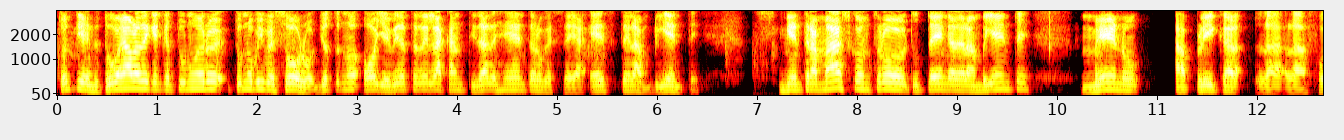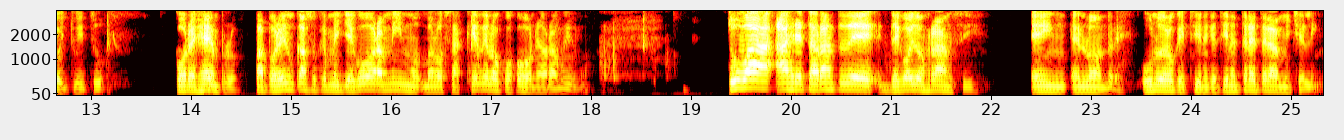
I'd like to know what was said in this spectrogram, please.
tú entiendes, tú me hablas de que, que tú no eres, tú no vives solo. Yo no, oye, olvídate de la cantidad de gente, lo que sea, es del ambiente. Mientras más control tú tengas del ambiente, menos aplica la, la fortuitud. Por ejemplo, para poner un caso que me llegó ahora mismo, me lo saqué de los cojones ahora mismo. Tú vas al restaurante de, de Gordon Ramsay en, Londres, uno de los que tiene, que tiene tres estrellas Michelin.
